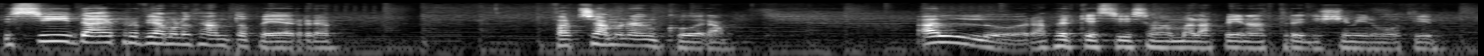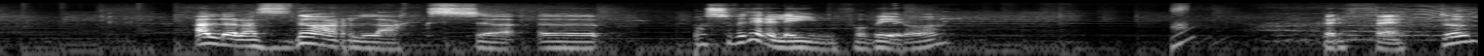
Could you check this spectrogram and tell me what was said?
sì, dai, proviamolo tanto per. Facciamone ancora. Allora, perché sì, siamo a malapena a 13 minuti. Allora, Snorlax. Eh, posso vedere le info, vero? Perfetto.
